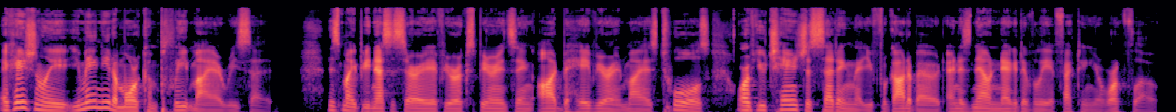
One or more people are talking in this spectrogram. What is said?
Occasionally, you may need a more complete Maya reset. This might be necessary if you're experiencing odd behavior in Maya's tools, or if you changed a setting that you forgot about and is now negatively affecting your workflow.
